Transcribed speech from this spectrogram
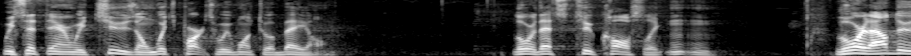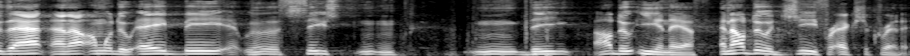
we sit there and we choose on which parts we want to obey on. Lord, that's too costly. Mm-mm. Lord, I'll do that, and I'm going to do A, B, uh, Mm-mm. Mm, D, I'll do E and F, and I'll do a G for extra credit.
